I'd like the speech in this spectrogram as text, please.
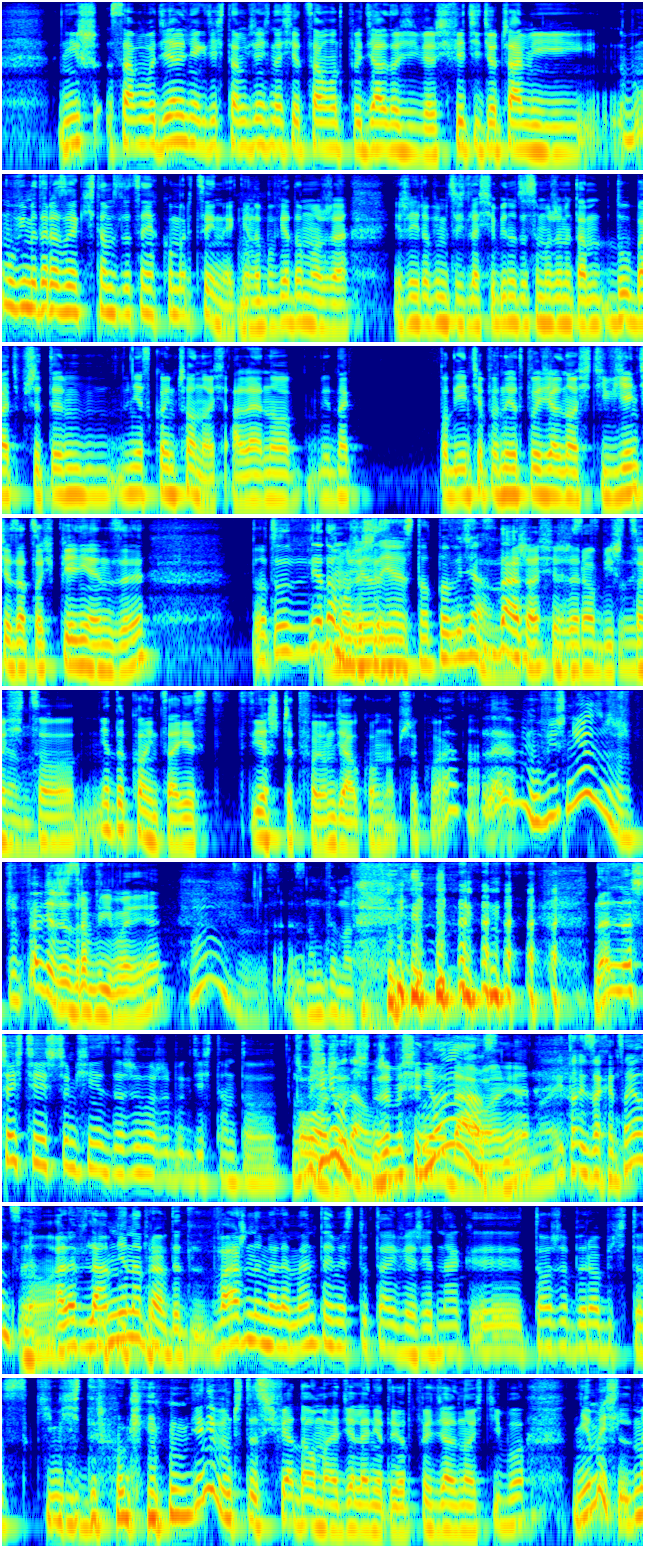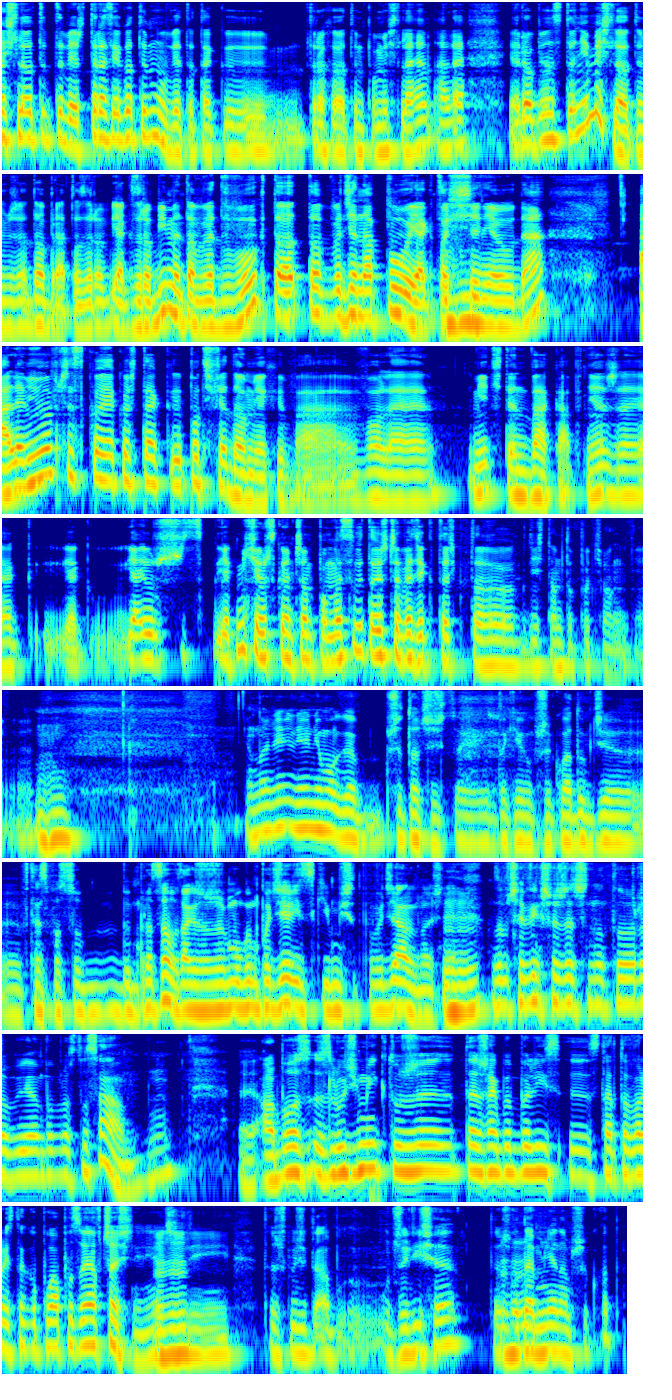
niż samodzielnie gdzieś tam wziąć na siebie całą odpowiedzialność i wiesz, świecić oczami. Mówimy teraz o jakichś tam zleceniach komercyjnych, nie? No bo wiadomo, że jeżeli robimy coś dla siebie, no to sobie możemy tam dłubać przy tym nieskończoność, ale no jednak podjęcie pewnej odpowiedzialności, wzięcie za coś pieniędzy, no to wiadomo, że jest, się jest odpowiedzialne. Zdarza się, że Jest robisz coś, co nie do końca jest jeszcze twoją działką na przykład, ale mówisz, nie, że pewnie, że zrobimy, nie? No, znam temat. No ale na szczęście jeszcze mi się nie zdarzyło, żeby gdzieś tam to Żeby położyć, się nie udało. Żeby się nie no udało, jasne, nie? No i to jest zachęcające. No, ale dla mnie naprawdę ważnym elementem jest tutaj, wiesz, jednak y, to, żeby robić to z kimś drugim. Ja nie wiem, czy to jest świadome dzielenie tej odpowiedzialności, bo nie myślę, myślę o tym, to wiesz, teraz jak o tym mówię, to tak y, trochę o tym pomyślałem, ale robiąc to nie myślę o tym, że dobra, to zro- jak zrobimy to we dwóch, to, to będzie na pół, jak coś się nie uda. Ale mimo wszystko jakoś tak podświadomie chyba wolę mieć ten backup, nie? Że jak, jak ja już, jak mi się już skończą pomysły, to jeszcze będzie ktoś, kto gdzieś tam to pociągnie, nie? Mhm. No nie, nie, nie mogę przytoczyć tej, takiego przykładu, gdzie w ten sposób bym pracował, tak, że, mógłbym podzielić z kimś odpowiedzialność. Nie? Mhm. Zazwyczaj większość rzeczy no to robiłem po prostu sam. Nie? E, Albo z, z ludźmi, którzy też jakby byli, startowali z tego pułapu, co ja wcześniej, nie? Mhm. czyli też ludzie uczyli się też Mhm. ode mnie na przykład.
